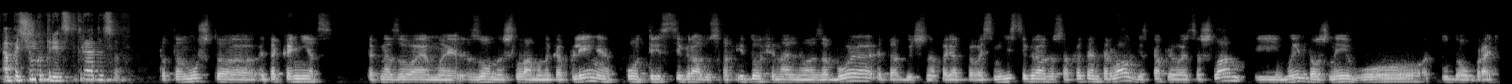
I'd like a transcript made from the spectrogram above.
А почему 30 градусов? Потому что это конец так называемой зоны шлама накопления от 30 градусов и до финального забоя, это обычно порядка 80 градусов, это интервал, где скапливается шлам, и мы должны его оттуда убрать.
